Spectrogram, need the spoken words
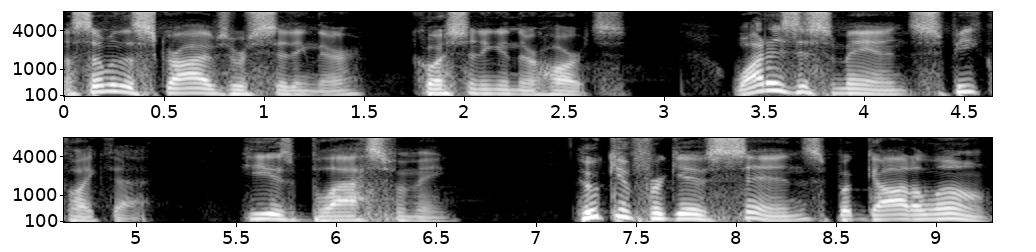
Now, some of the scribes were sitting there, questioning in their hearts, Why does this man speak like that? He is blaspheming. Who can forgive sins but God alone?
